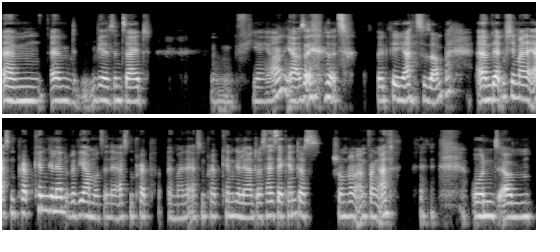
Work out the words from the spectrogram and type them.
Ähm, ähm, wir sind seit ähm, vier Jahren, ja, seit, seit vier Jahren zusammen. Ähm, der hat mich in meiner ersten Prep kennengelernt oder wir haben uns in der ersten Prep, in meiner ersten Prep kennengelernt. Das heißt, er kennt das schon von Anfang an. Und ähm,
